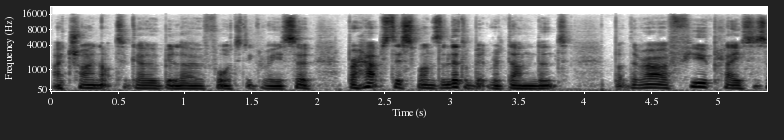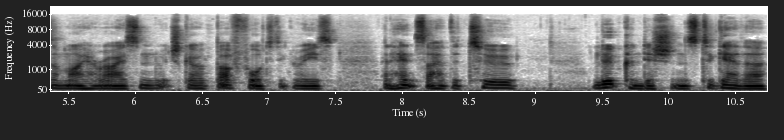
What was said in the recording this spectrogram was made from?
I try not to go below 40 degrees. So perhaps this one's a little bit redundant, but there are a few places on my horizon which go above 40 degrees, and hence I have the two loop conditions together,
